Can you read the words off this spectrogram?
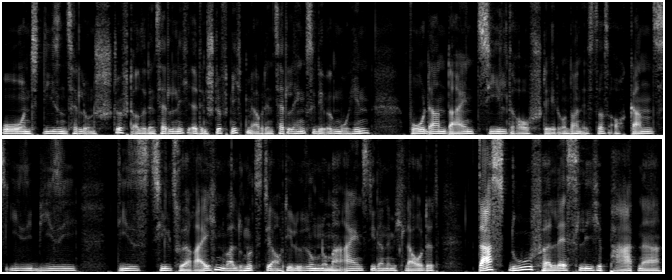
und diesen Zettel und Stift, also den Zettel nicht, äh, den Stift nicht mehr, aber den Zettel hängst du dir irgendwo hin, wo dann dein Ziel draufsteht. Und dann ist das auch ganz easy beasy dieses Ziel zu erreichen, weil du nutzt ja auch die Lösung Nummer eins, die dann nämlich lautet, dass du verlässliche Partner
